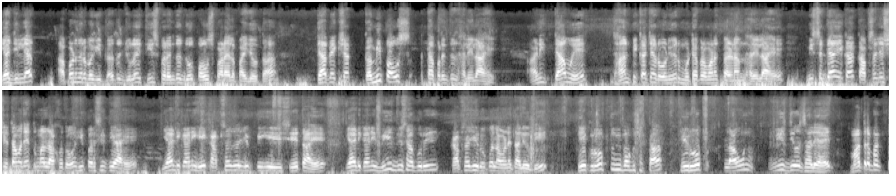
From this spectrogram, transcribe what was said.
या जिल्ह्यात आपण जर बघितलं तर जुलै तीसपर्यंत जो पाऊस पडायला पाहिजे होता त्यापेक्षा कमी पाऊस आतापर्यंत झालेला आहे. आणि त्यामुळे धान पिकाच्या रोवणीवर मोठ्या प्रमाणात परिणाम झालेला आहे. मी सध्या एका कापसाच्या शेतामध्ये तुम्हाला दाखवतो ही परिस्थिती आहे. या ठिकाणी हे कापसाचं जे पी शेत आहे या ठिकाणी वीस दिवसापूर्वी कापसाची रोपं लावण्यात आली होती. हे एक रोप तुम्ही बघू शकता. हे रोप लावून वीस दिवस झाले आहेत. मात्र फक्त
